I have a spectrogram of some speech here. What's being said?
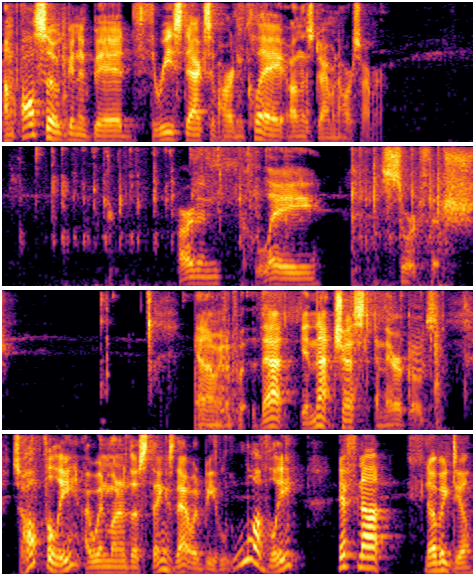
I'm also going to bid three stacks of hardened clay on this diamond horse armor. Hardened clay swordfish. And I'm going to put that in that chest, and there it goes. So hopefully I win one of those things. That would be lovely. If not, no big deal.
